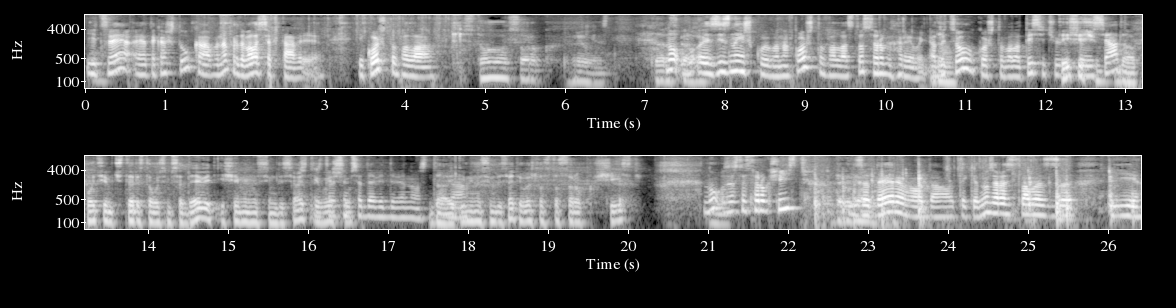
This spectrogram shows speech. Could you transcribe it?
І це е, така штука, вона продавалася в Таврії. І коштувала. 140 гривень. Ну, в- е, зі знижкою вона коштувала 140 гривень, а Да. до цього коштувала 1060, да, потім 489 і ще мінус 70 і вийшло. 479,90. Да, да. і мінус 70 і вийшло 146. Ну, за 146 Дерев'яні. за дерево, да, отаке. Ну, зараз Слава з її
